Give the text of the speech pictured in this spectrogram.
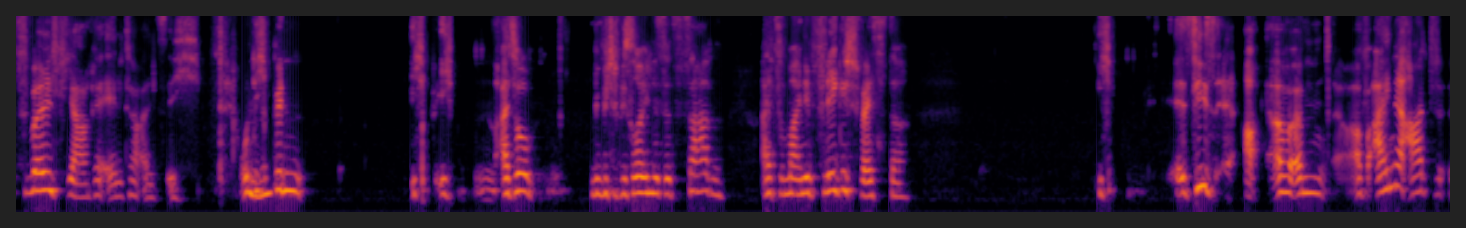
zwölf Jahre älter als ich. Und Mhm. ich bin, ich, ich, also, wie, wie soll ich das jetzt sagen? Also meine Pflegeschwester, ich, sie ist äh, äh, ähm, auf eine Art,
